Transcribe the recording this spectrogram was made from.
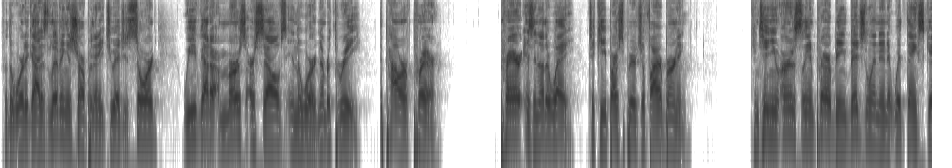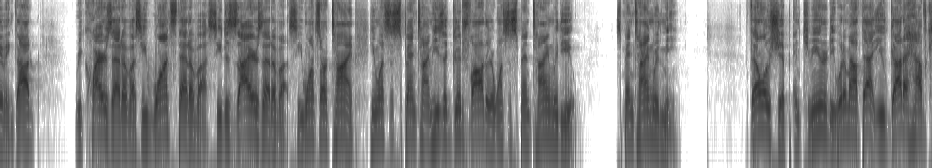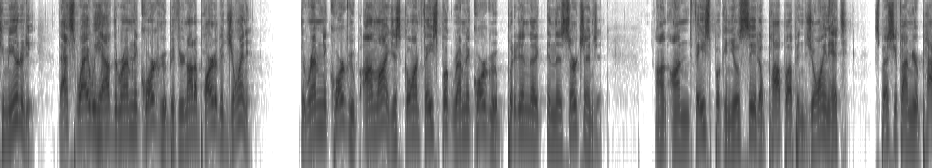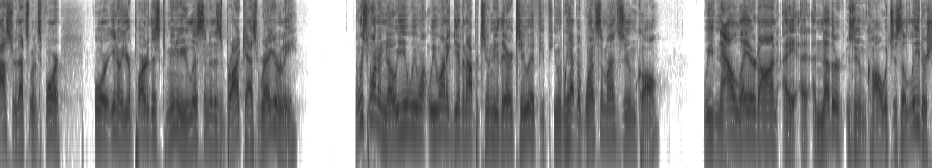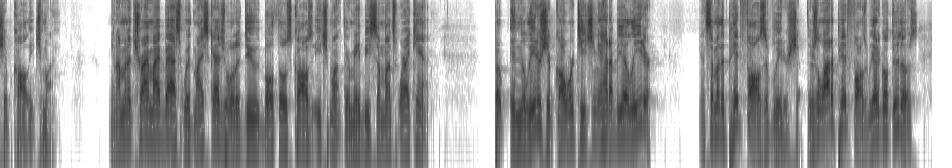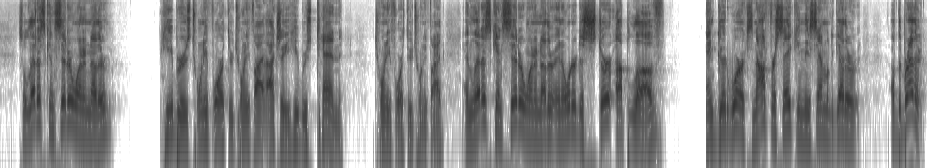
For the word of God is living and sharper than any two-edged sword. We've got to immerse ourselves in the word. Number 3, the power of prayer. Prayer is another way to keep our spiritual fire burning. Continue earnestly in prayer, being vigilant in it with thanksgiving. God requires that of us. He wants that of us. He desires that of us. He wants our time. He wants to spend time. He's a good father, that wants to spend time with you. Spend time with me. Fellowship and community. What about that? You've got to have community. That's why we have the Remnant Core Group. If you're not a part of it, join it. The Remnant Core Group online. Just go on Facebook, Remnant Core Group. Put it in the in the search engine on on Facebook, and you'll see it. it'll pop up and join it. Especially if I'm your pastor, that's what it's for. Or you know, you're part of this community. You listen to this broadcast regularly. And we just want to know you. We want we want to give an opportunity there too. If, if you, we have a once a month Zoom call We've now layered on a, a, another Zoom call, which is a leadership call each month. And I'm going to try my best with my schedule to do both those calls each month. There may be some months where I can't. But in the leadership call, we're teaching you how to be a leader and some of the pitfalls of leadership. There's a lot of pitfalls. We got to go through those. So let us consider one another. Hebrews 24 through 25, actually, Hebrews 10, 24 through 25. And let us consider one another in order to stir up love and good works, not forsaking the assembly together of the brethren.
